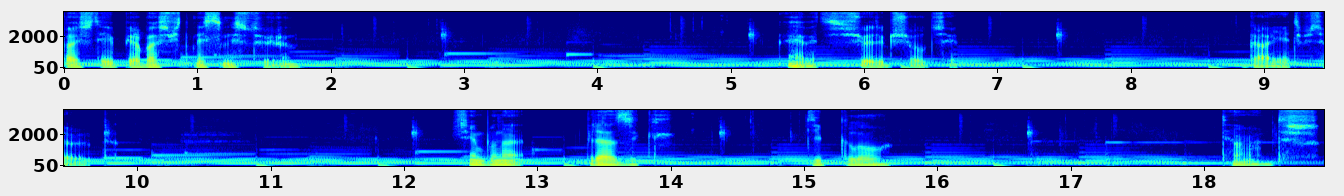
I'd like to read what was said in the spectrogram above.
başlayıp yavaş bitmesini istiyorum. Evet, şöyle bir şey olacak. Gayet güzel oldu. Şimdi buna birazcık deep glow tamamdır.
